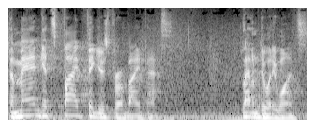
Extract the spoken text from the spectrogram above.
The man gets five figures for a bypass. Let him do what he wants.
